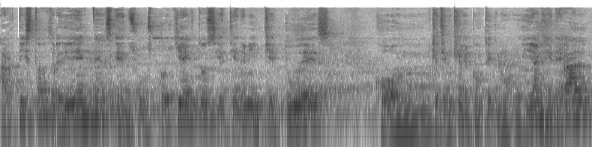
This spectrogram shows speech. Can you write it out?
artistas residentes en sus proyectos si tienen inquietudes con, que tienen que ver con tecnología en general.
